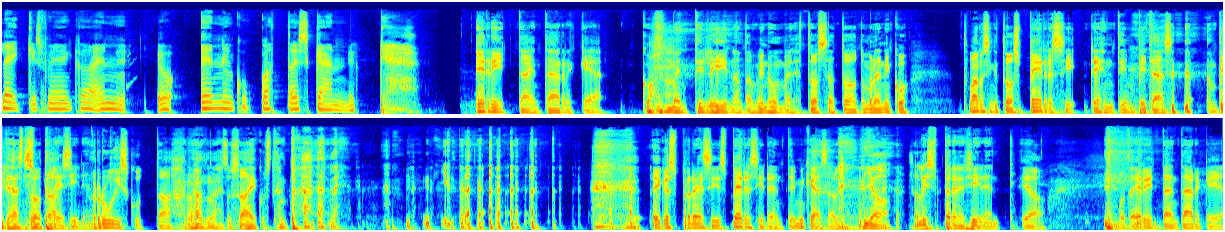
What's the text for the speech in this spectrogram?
leikkis meidän kanssa ennen, jo, ennen kuin kattois kännykkää. Erittäin tärkeä kommentti Liinalta minun mielestä. Tuossa tuo tuommoinen niin varsinkin tuossa presidentin pitäisi, pitäisi tuota ruiskuttaa rangaistus aikuisten päälle. Mitä? Eikö presis, presidentti, mikä se oli? Joo, se olisi presidentti. Joo, mutta erittäin tärkeä.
